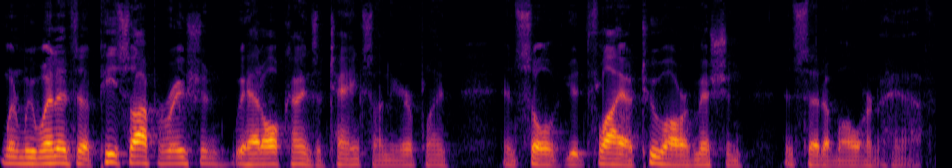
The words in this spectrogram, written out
when we went into a peace operation, we had all kinds of tanks on the airplane, and so you'd fly a two-hour mission instead of hour and a half.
